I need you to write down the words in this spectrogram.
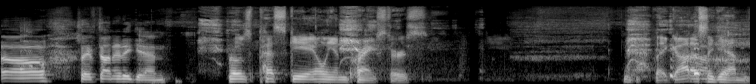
oh, they've done it again. Those pesky alien pranksters. They got us again.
